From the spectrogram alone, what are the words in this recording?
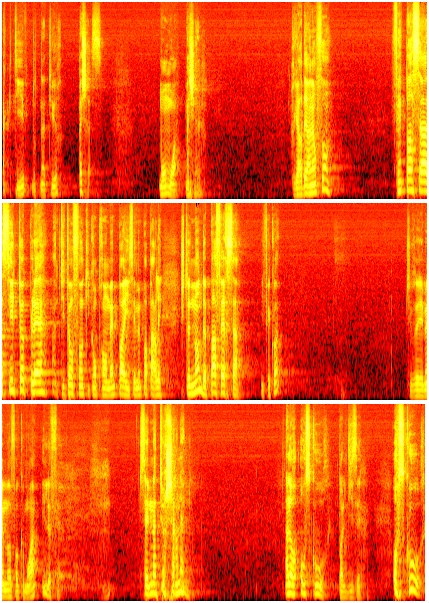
active notre nature pécheresse. Mon moi, ma chère. Regardez un enfant. Fais pas ça, s'il te plaît. Un petit enfant qui comprend même pas, il sait même pas parler. Je te demande de ne pas faire ça. Il fait quoi? Si vous avez les mêmes enfants que moi, il le fait. C'est une nature charnelle. Alors, au secours, Paul disait. Au secours,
